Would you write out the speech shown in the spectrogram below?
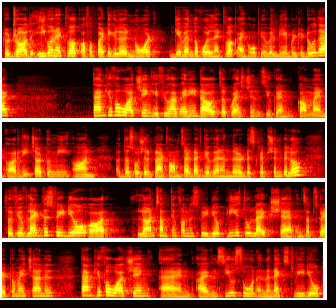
to draw the ego network of a particular node given the whole network, I hope you will be able to do that. Thank you for watching. If you have any doubts or questions, you can comment or reach out to me on the social platforms that I've given in the description below. So if you've liked this video or learned something from this video, please do like, share and subscribe to my channel. Thank you for watching and I will see you soon in the next video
